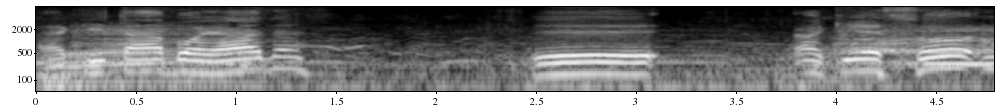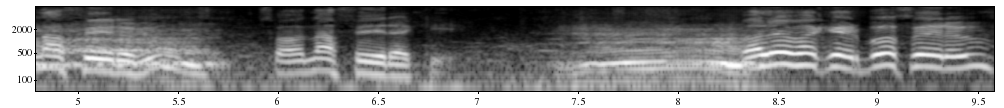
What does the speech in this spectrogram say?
Aqui tá a boiada. E aqui é só na feira, viu? Só na feira aqui. Valeu, vaqueiro. Boa feira, viu?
